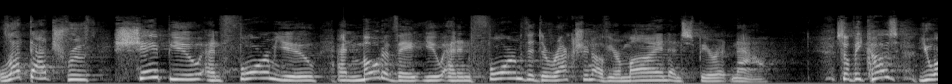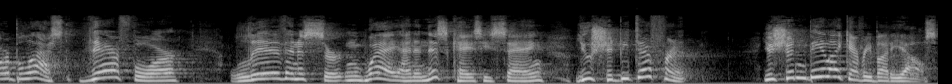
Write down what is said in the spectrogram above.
Let that truth shape you and form you and motivate you and inform the direction of your mind and spirit now. So, because you are blessed, therefore, live in a certain way. And in this case, he's saying, you should be different. You shouldn't be like everybody else.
